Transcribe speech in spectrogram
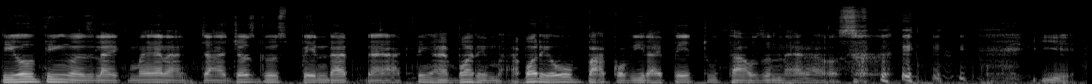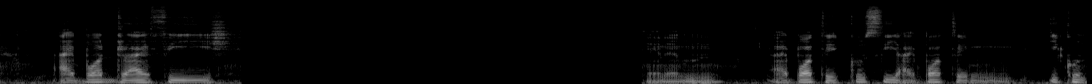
The whole thing was like, man, I, I just go spend that. Uh, I think I bought him. I bought a whole bag of it. I paid two thousand naira or so. yeah. I bought dry fish and um, I bought a kusi. I bought um, ikon,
